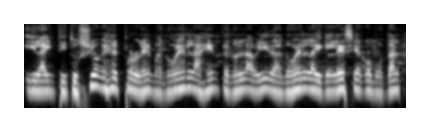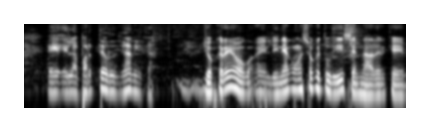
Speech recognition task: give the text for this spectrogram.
y la institución es el problema, no es la gente, no es la vida, no es la iglesia como tal, eh, en la parte orgánica. Yo creo, en línea con eso que tú dices, Nader, que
